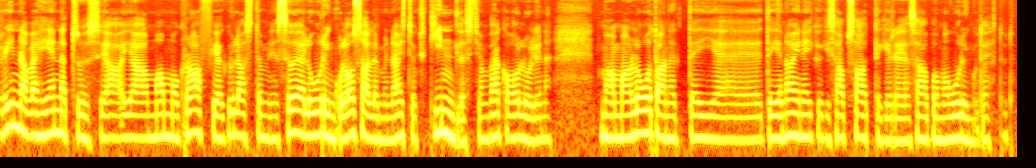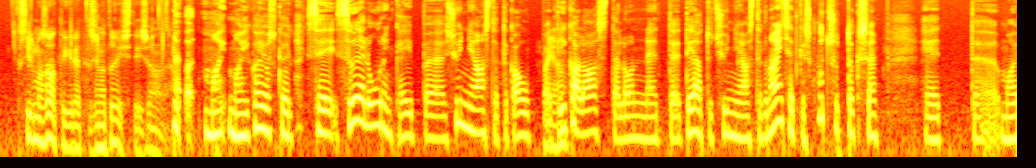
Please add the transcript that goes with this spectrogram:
rinnavähi ennetuses ja, ja mammograafia külastamine, sõeluuringul osalemine naiste jaoks kindlasti on väga oluline. ma, ma loodan, et teie, teie naine ikkagi saab saatekirja ja saab oma uuringu tehtud. kas ilma saatekirjata sinna tõesti ei saa? ma, ma ei ka ei oska öelda, see sõeluuring käib äh, sünniaastate kaupa, et igal aastal on need teatud sünniaastaga naised, kes kutsutakse. et äh, ma,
